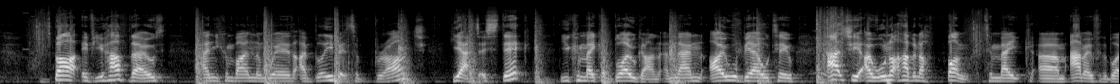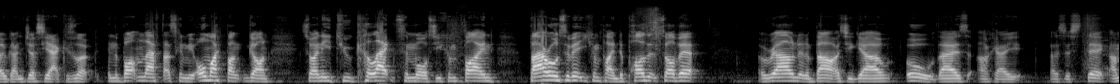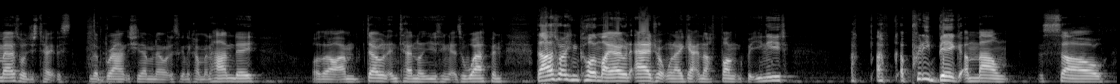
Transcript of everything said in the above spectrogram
But if you have those, and you combine them with, I believe it's a branch, yes, a stick, you can make a blowgun. And then I will be able to, actually, I will not have enough funk to make um, ammo for the blowgun just yet. Because look, in the bottom left, that's going to be all my funk gone. So I need to collect some more. So you can find barrels of it, you can find deposits of it around and about as you go. Oh, there's, okay, there's a stick. I may as well just take this, the branch. You never know when it's going to come in handy. Although I don't intend on using it as a weapon. That's why I can call my own airdrop when I get enough funk. But you need a, a, a pretty big amount. So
